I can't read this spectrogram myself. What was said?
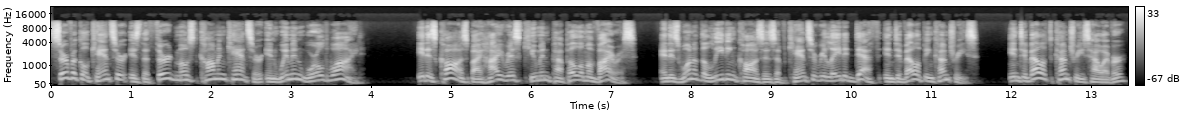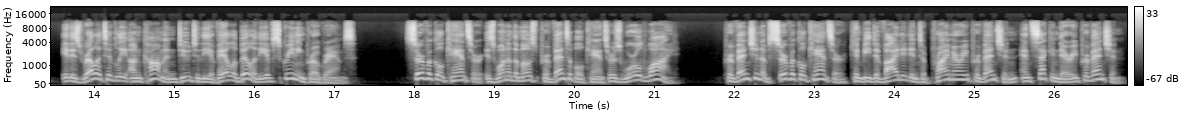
Cervical cancer is the third most common cancer in women worldwide. It is caused by high-risk human papillomavirus and is one of the leading causes of cancer-related death in developing countries. In developed countries, however, it is relatively uncommon due to the availability of screening programs. Cervical cancer is one of the most preventable cancers worldwide. Prevention of cervical cancer can be divided into primary prevention and secondary prevention.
